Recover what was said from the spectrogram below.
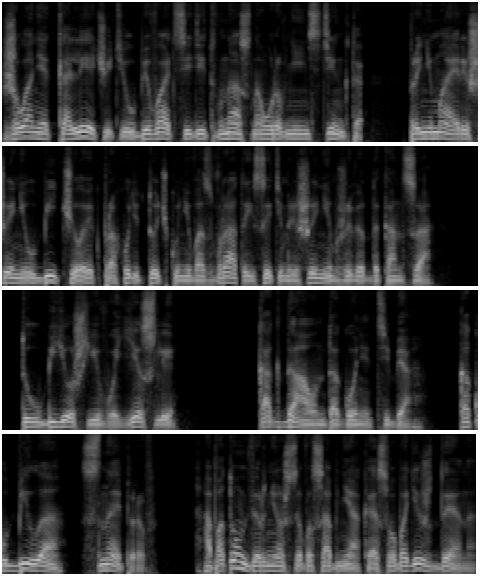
Желание калечить и убивать сидит в нас на уровне инстинкта. Принимая решение убить, человек проходит точку невозврата и с этим решением живет до конца. Ты убьешь его, если... Когда он догонит тебя? Как убила снайперов. А потом вернешься в особняк и освободишь Дэна.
